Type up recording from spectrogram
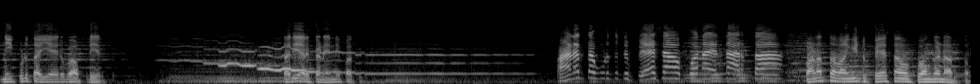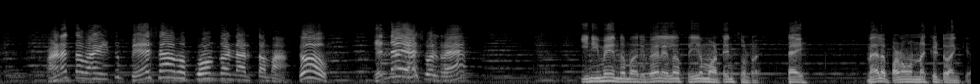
நீ கொடுத்த ஐயாயிரம் ரூபாய் அப்படி இருக்கு. சரியா இருக்கானு எண்ணி பாத்துக்க. பணத்தை கொடுத்துட்டு பேசாம போனா என்ன அர்த்தம்? பணத்தை வாங்கிட்டு பேசாம போங்கன்னு அர்த்தம். பணத்தை வாங்கிட்டு பேசாம போங்கன்னு அர்த்தமா? யோ என்னயா சொல்ற? இனிமே இந்த மாதிரி வேலையெல்லாம் செய்ய மாட்டேன்னு சொல்றேன். மேல பணம் ஒண்ணா கேட்டு வாங்கிக்க.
